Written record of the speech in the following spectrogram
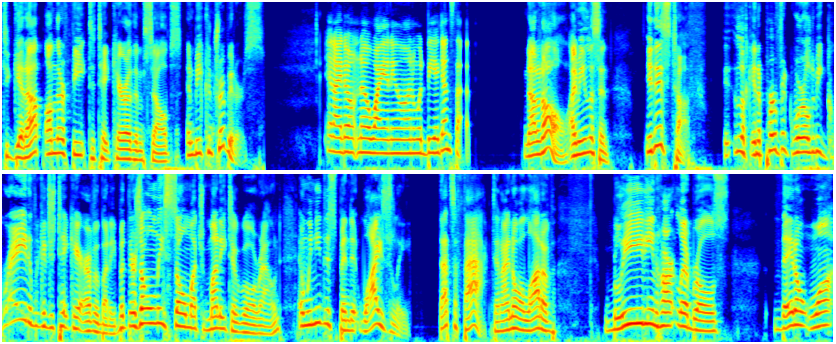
to get up on their feet to take care of themselves and be contributors. And I don't know why anyone would be against that. Not at all. I mean, listen, it is tough. It- look, in a perfect world, it'd be great if we could just take care of everybody, but there's only so much money to go around, and we need to spend it wisely. That's a fact. And I know a lot of bleeding heart liberals they don't want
